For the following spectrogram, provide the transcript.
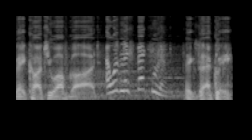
They caught you off guard. I wasn't expecting them. Exactly.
